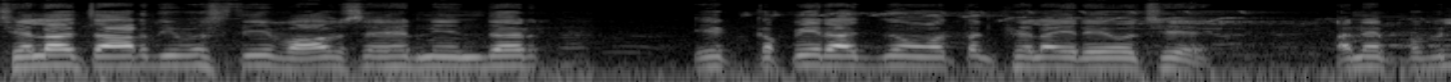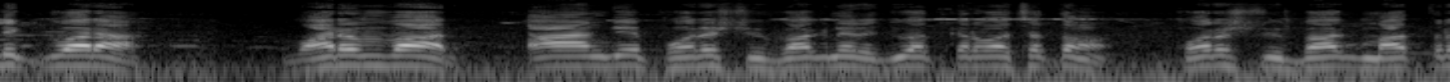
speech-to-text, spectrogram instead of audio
છેલ્લા ચાર દિવસથી વાવ શહેરની અંદર એક કપિરાજનો આતંક ફેલાઈ રહ્યો છે અને પબ્લિક દ્વારા વારંવાર આ અંગે ફોરેસ્ટ વિભાગને રજૂઆત કરવા છતાં ફોરેસ્ટ વિભાગ માત્ર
